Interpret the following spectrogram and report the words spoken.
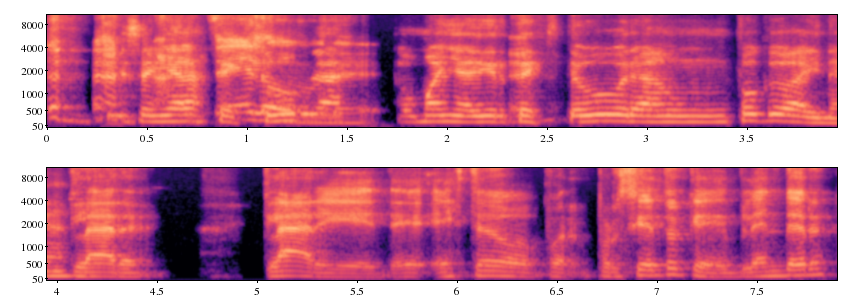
Enseña las texturas, cómo añadir texturas, un poco de vaina. Claro, Claro, esto, por, cierto que Blender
